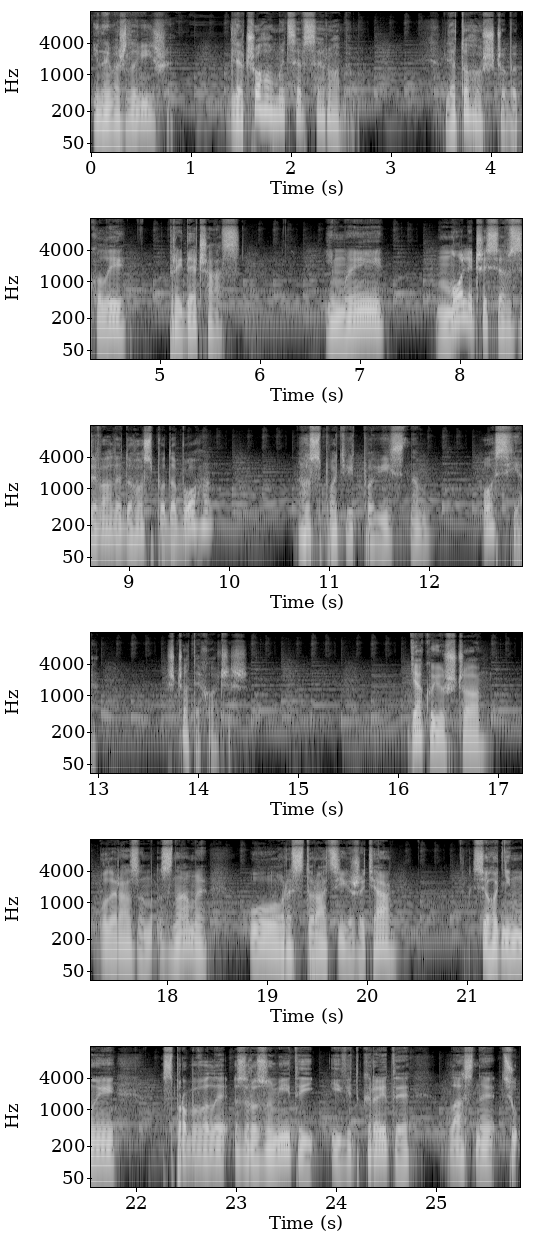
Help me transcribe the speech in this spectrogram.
І найважливіше, для чого ми це все робимо? Для того, щоб коли прийде час, і ми молячися, взивали до Господа Бога, Господь відповість нам: Ось я, що ти хочеш. Дякую, що були разом з нами у ресторації життя. Сьогодні ми спробували зрозуміти і відкрити власне цю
